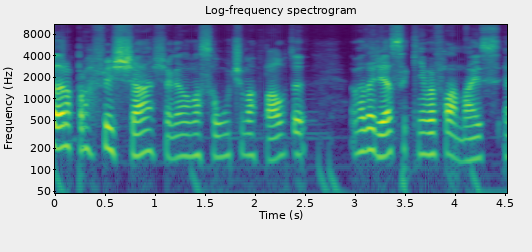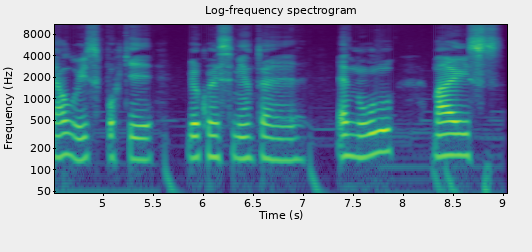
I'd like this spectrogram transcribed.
Galera, para fechar, chegar na nossa última pauta, na verdade essa quem vai falar mais é o Luiz, porque meu conhecimento é, é nulo, mas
